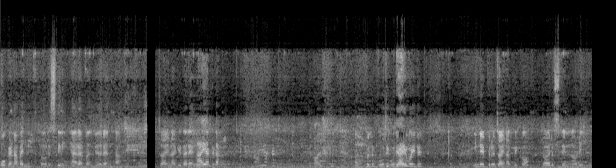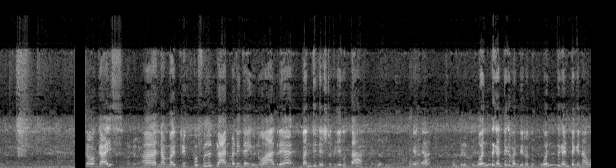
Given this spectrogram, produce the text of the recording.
ಹೋಗೋಣ ಬನ್ನಿ ತೋರಿಸ್ತೀನಿ ಯಾರ್ಯಾರು ಬಂದಿದ್ದಾರೆ ಅಂತ. ಜಾಯಿನ್ ಆಗಿದ್ದಾರೆ. ಆಯ್ ಅದು ಫುಲ್ ಬೂದಿ ಬೂದಿ ಆಯ್ಬೋದು ಇನ್ನಿಬ್ರು ಜಾಯಿನ್ ಆಗಬೇಕು. ತೋರಿಸ್ತೀನಿ ನೋಡಿ. ಸೊ ಗೈಸ್ ನಮ್ಮ ಟ್ರಿಪ್ ಫುಲ್ ಪ್ಲಾನ್ ಮಾಡಿದ್ದೆ ಇವನು ಆದ್ರೆ ಬಂದಿದ್ದು ಎಷ್ಟೊತ್ತಿಗೆ ಗೊತ್ತಾ? ಒಂದು ಗಂಟೆಗೆ ಒಂದು ಗಂಟೆಗೆ ಬಂದಿರೋದು. ಒಂದು ಗಂಟೆಗೆ ನಾವು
